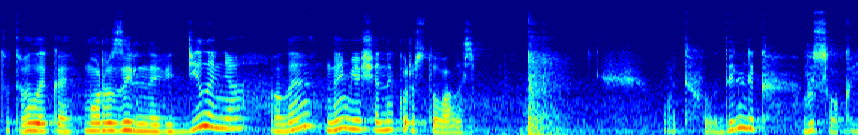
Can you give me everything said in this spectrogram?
Тут велике морозильне відділення, але ним я ще не користувалась. От, холодильник високий,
